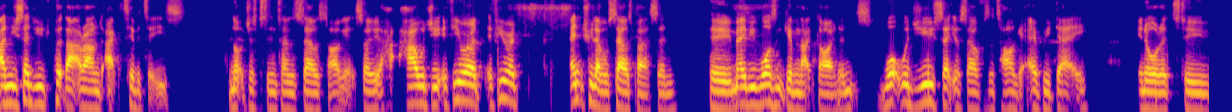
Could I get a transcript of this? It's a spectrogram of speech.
and you said you'd put that around activities, not just in terms of sales targets. So, how would you, if you were, if you were an entry level salesperson who maybe wasn't given that guidance, what would you set yourself as a target every day in order to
